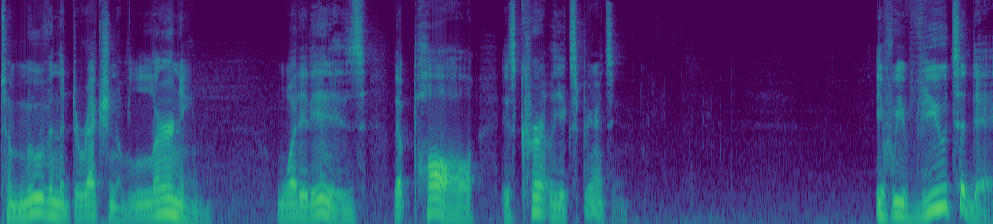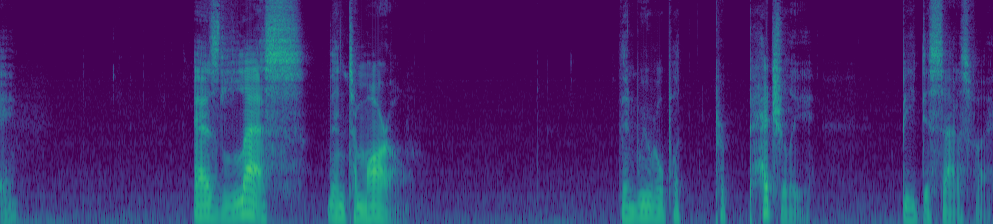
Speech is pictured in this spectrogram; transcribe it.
to move in the direction of learning what it is that Paul is currently experiencing. If we view today as less than tomorrow, then we will perpetually be dissatisfied.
